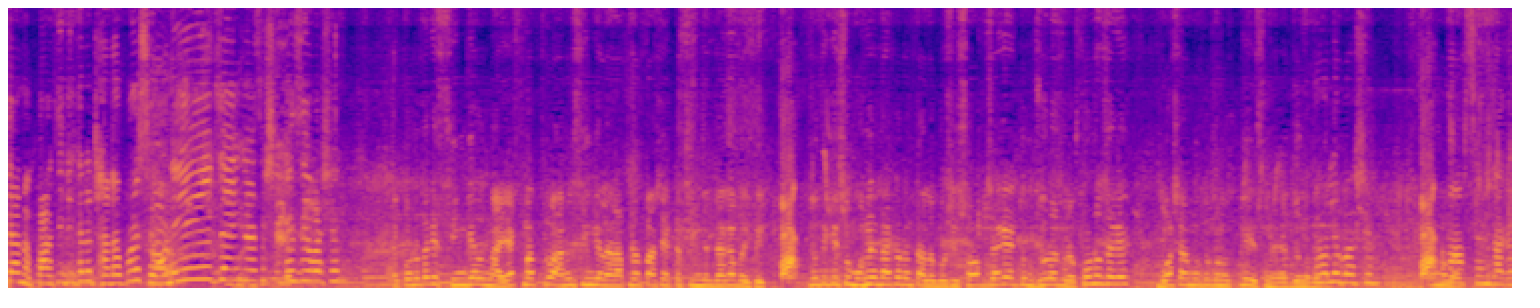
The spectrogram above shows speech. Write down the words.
কেন? পার্কের এখানে ঠাডা পড়েছে? অনেক জায়গা আছে সেখানে যে বসেন। কোনো জায়গায় সিঙ্গেল নাই একমাত্র আমি সিঙ্গেল আর আপনার পাশে একটা সিঙ্গেল জায়গা পাইছি। যদি কিছু মনে না করেন তাহলে বসি। সব জায়গায় একদম জোড়া জোড়া কোনো জায়গায় বসার মতো কোনো প্লেস নেই এর জন্য তাহলে বসেন। আসছেন জায়গা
